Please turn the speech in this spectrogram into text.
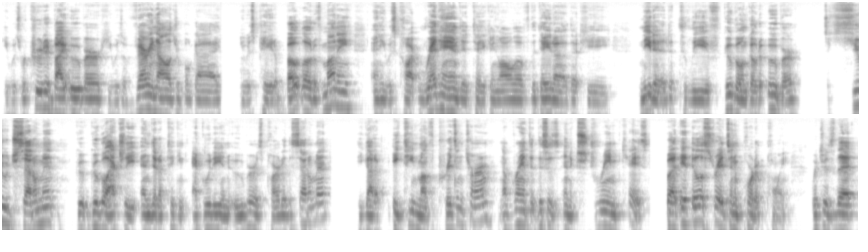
He was recruited by Uber. He was a very knowledgeable guy. He was paid a boatload of money and he was caught red handed taking all of the data that he needed to leave Google and go to Uber. It's a huge settlement. Google actually ended up taking equity in Uber as part of the settlement. He got an 18 month prison term. Now, granted, this is an extreme case, but it illustrates an important point, which is that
